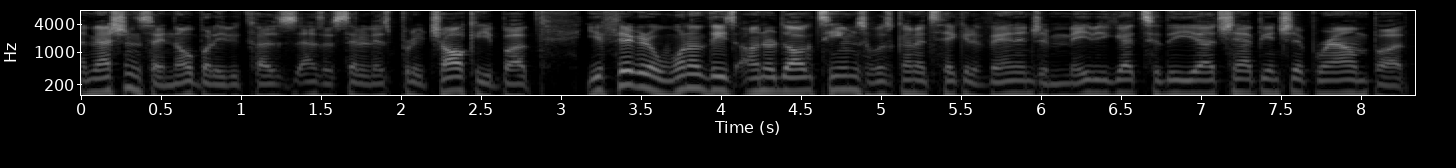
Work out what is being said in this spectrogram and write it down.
I mean, I shouldn't say nobody because, as I said, it is pretty chalky. But you figured one of these underdog teams was going to take advantage and maybe get to the uh, championship round. But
